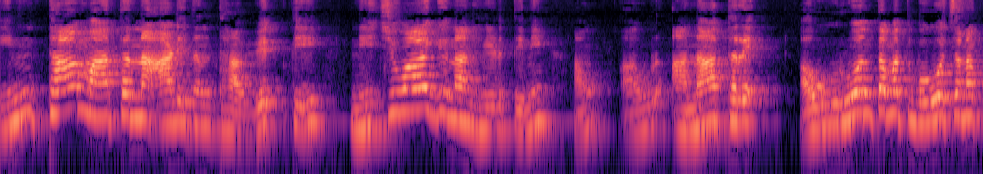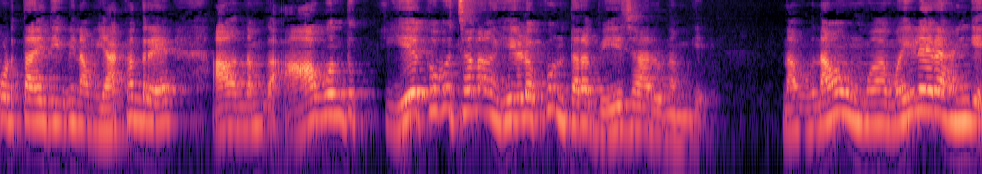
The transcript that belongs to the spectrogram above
ಇಂಥ ಮಾತನ್ನು ಆಡಿದಂಥ ವ್ಯಕ್ತಿ ನಿಜವಾಗಿಯೂ ನಾನು ಹೇಳ್ತೀನಿ ಅವ್ರು ಅನಾಥರೇ. ಅವರು ಅಂತ ಮತ್ತೆ ಬಹುವಚನ ಕೊಡ್ತಾ ಇದ್ದೀವಿ ನಾವು. ಯಾಕಂದ್ರೆ ಆ ನಮ್ಗೆ ಆ ಒಂದು ಏಕವಚನ ಹೇಳೋಕ್ಕೂ ಒಂಥರ ಬೇಜಾರು ನಮಗೆ. ನಾವು ನಾವು ಮಹಿಳೆಯರ ಹಂಗೆ.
